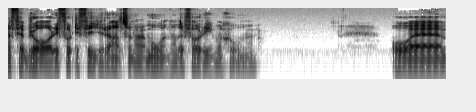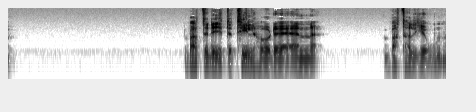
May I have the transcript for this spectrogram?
1 februari 44, alltså några månader före invasionen. Och eh, batteriet tillhörde en bataljon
